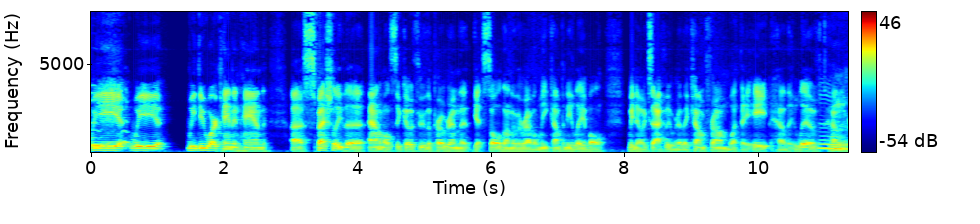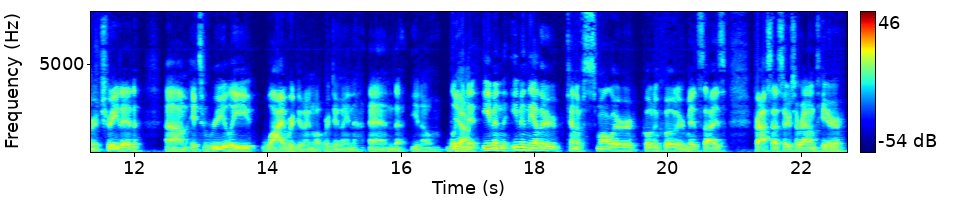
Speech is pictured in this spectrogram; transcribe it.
we we we do work hand in hand, uh, especially the animals that go through the program that get sold under the Revel Meat Company label. We know exactly where they come from, what they ate, how they lived, how they were treated. Um, it's really why we're doing what we're doing, and you know, looking Yeah. at even even the other kind of smaller quote unquote or mid size processors around here,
